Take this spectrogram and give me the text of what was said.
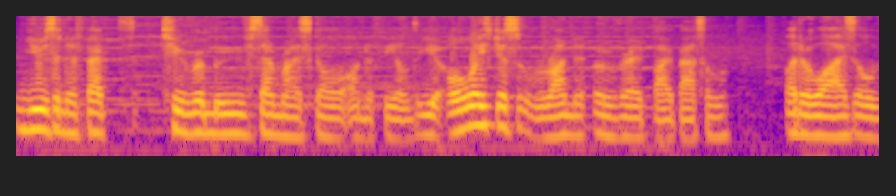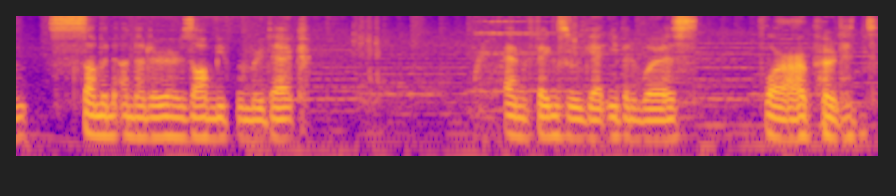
use an effect to remove Samurai Skull on the field. You always just run over it by battle. Otherwise, it'll summon another zombie from your deck. And things will get even worse for our opponent.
